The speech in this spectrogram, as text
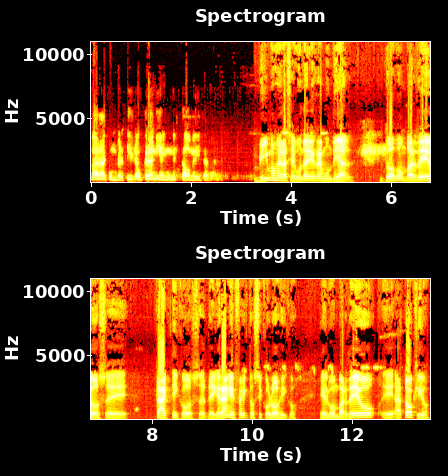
para convertir a Ucrania en un estado mediterráneo. Vimos en la Segunda Guerra Mundial dos bombardeos eh, tácticos eh, de gran efecto psicológico. El bombardeo eh, a Tokio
